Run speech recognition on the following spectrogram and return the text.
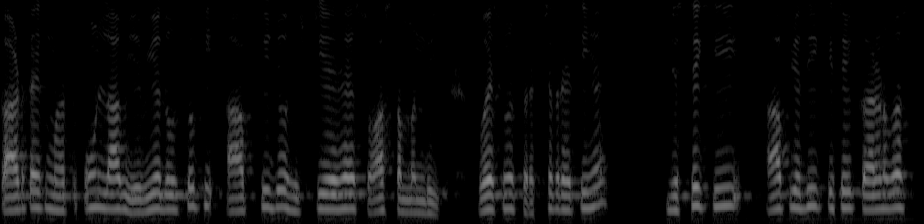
कार्ड का एक महत्वपूर्ण लाभ ये भी है दोस्तों कि आपकी जो हिस्ट्री है स्वास्थ्य संबंधी वह इसमें सुरक्षित रहती है, जिससे कि आप यदि किसी कारणवश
